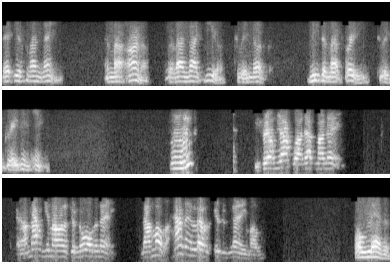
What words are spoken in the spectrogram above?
that is my name, and my honor will I not give to another, neither my praise to a graven image. Mm-hmm. He said, I'm Yahweh, that's my name. And I'm not going to give my honor to no other name. Now, mother, how many letters is his name, mother? Four letters.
